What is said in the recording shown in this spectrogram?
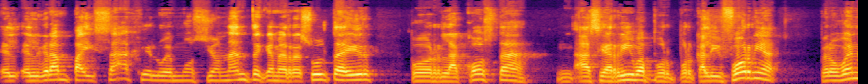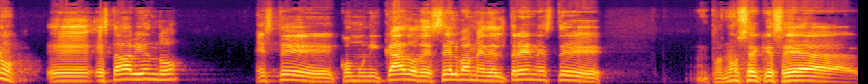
el gran paisaje, lo emocionante que me resulta ir por la costa hacia arriba, por, por California. Pero bueno, eh, estaba viendo este comunicado de Sélvame del tren, este, pues no sé qué sea,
